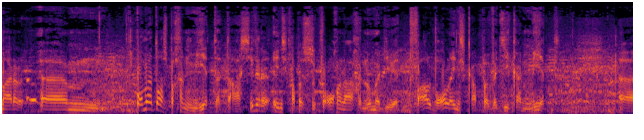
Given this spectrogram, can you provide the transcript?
Maar ehm um, omdat ons begin meet dat daar sekere eienskappe soos ek vanoggend daar genoem het, jy weet, veral woleienskappe wat jy kan meet. Uh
